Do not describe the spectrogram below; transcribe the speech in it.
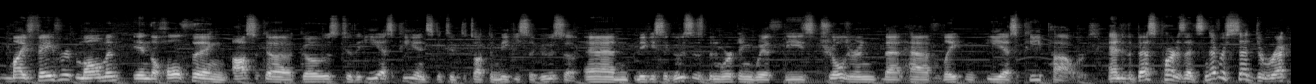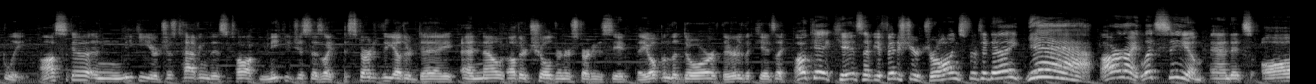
My favorite moment in the whole thing, Asuka goes to the ESP Institute to talk to Miki Saegusa, and Miki Saegusa has been working with these children that have latent ESP powers. And the best part is that it's never said directly. Asuka and Miki are just having this talk. Miki just says, like, it started the other day, and now other children are starting to see it. They open the door, there are the kids, like, okay, kids, have you finished your drawings for today? Yeah! Alright, let's see them. And it's all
